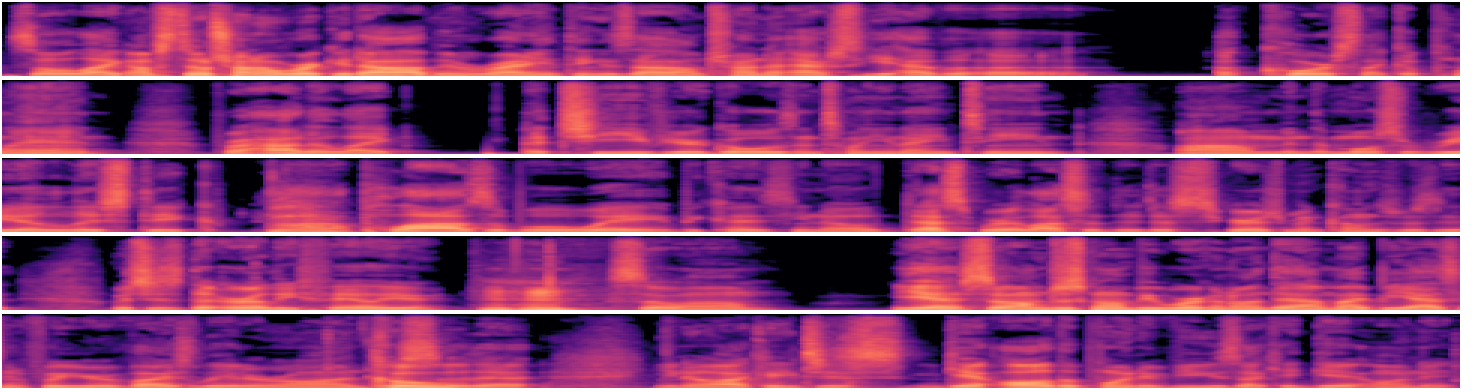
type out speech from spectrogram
So like I'm still trying to work it out. I've been writing things out. I'm trying to actually have a a, a course like a plan for how to like achieve your goals in 2019 um, in the most realistic, Wow. plausible way because you know that's where lots of the discouragement comes with it, which is the early failure. Mm-hmm. So um yeah, so I'm just gonna be working on that. I might be asking for your advice later on, just Cool. so that you know I could just get all the point of views I could get on it.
